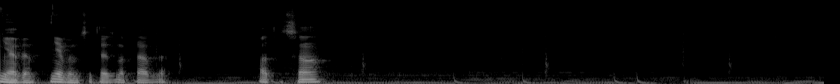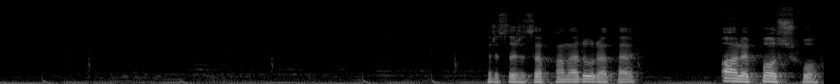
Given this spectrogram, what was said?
Nie wiem, nie wiem co to jest naprawdę. A to co? Że to, że za pana rura, tak? Ale poszło.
